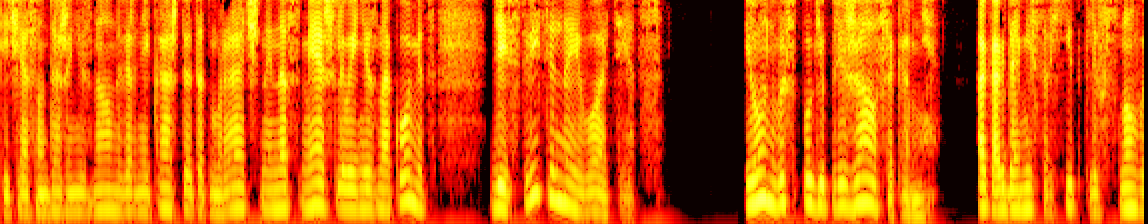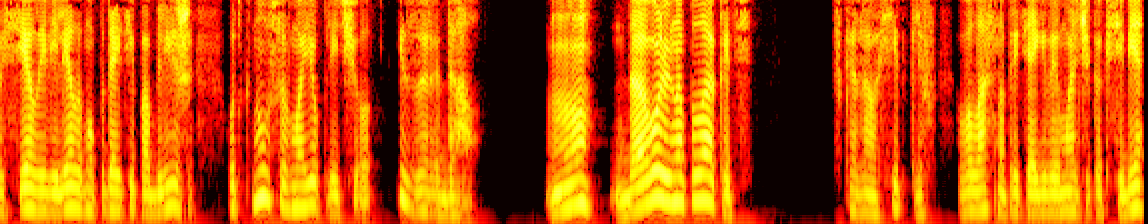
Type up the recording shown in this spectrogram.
Сейчас он даже не знал наверняка, что этот мрачный, насмешливый незнакомец действительно его отец. И он в испуге прижался ко мне, а когда мистер Хитклифф снова сел и велел ему подойти поближе, уткнулся в мое плечо и зарыдал. «Ну, довольно плакать», — сказал Хитклифф, властно притягивая мальчика к себе,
